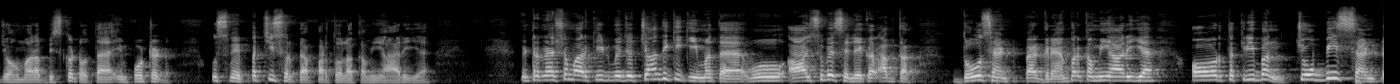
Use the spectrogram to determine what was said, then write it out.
जो हमारा बिस्कुट होता है, इम्पोर्टेड, उसमें पच्चीस रुपया पर तोला कमी आ रही है। इंटरनेशनल मार्केट में जो चांदी की कीमत है, वो आज सुबह से लेकर अब तक दो सेंट पर ग्राम पर कमी आ रही है और तकरीबन 24 सेंट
